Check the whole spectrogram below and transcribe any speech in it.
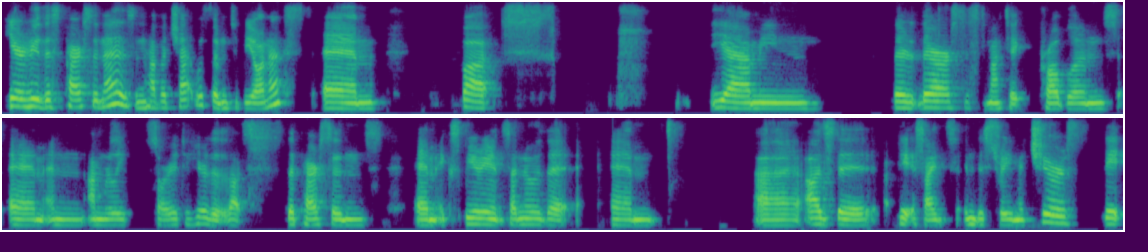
hear who this person is and have a chat with them. To be honest, um, but yeah, I mean, there there are systematic problems, um, and I'm really sorry to hear that that's the person's um, experience. I know that um, uh, as the data science industry matures, the,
